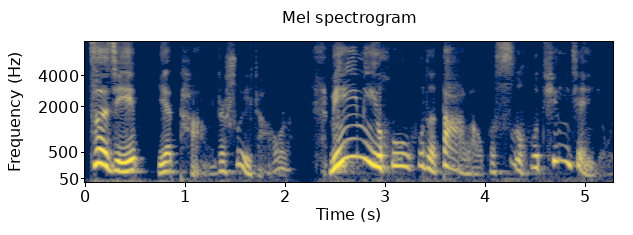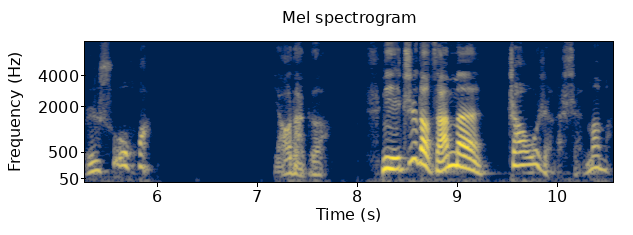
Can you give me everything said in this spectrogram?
自己也躺着睡着了。迷迷糊糊的大老婆似乎听见有人说话：“姚大哥，你知道咱们招惹了什么吗？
